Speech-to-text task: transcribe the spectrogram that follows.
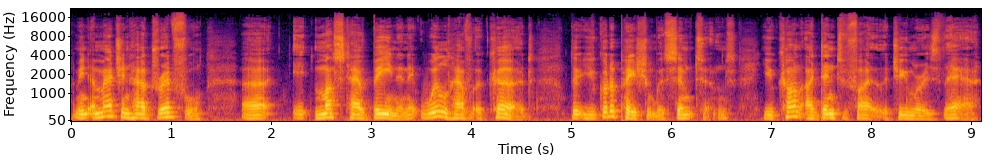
I mean, imagine how dreadful uh, it must have been, and it will have occurred, that you've got a patient with symptoms, you can't identify that the tumour is there,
